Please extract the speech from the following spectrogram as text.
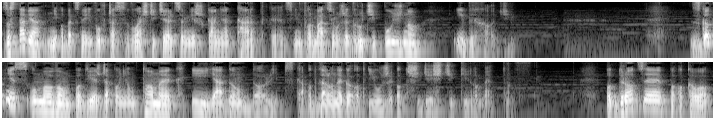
Zostawia nieobecnej wówczas właścicielce mieszkania kartkę z informacją, że wróci późno i wychodzi. Zgodnie z umową podjeżdża po nią Tomek i jadą do Lipska, oddalonego od Iłży o 30 kilometrów. Po drodze, po około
